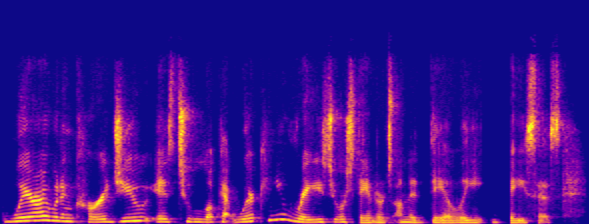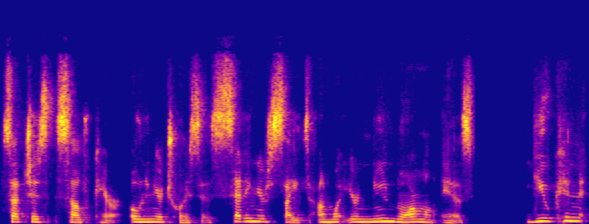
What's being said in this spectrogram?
Where I would encourage you is to look at where can you raise your standards on a daily basis, such as self-care, owning your choices, setting your sights on what your new normal is. You can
